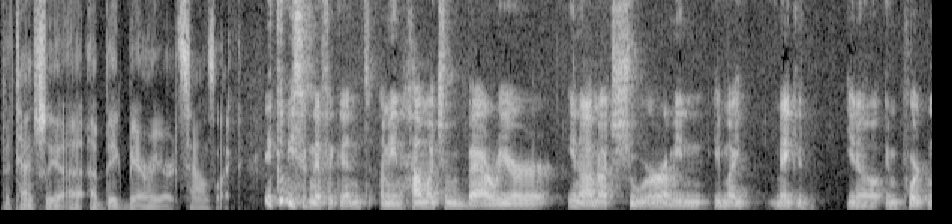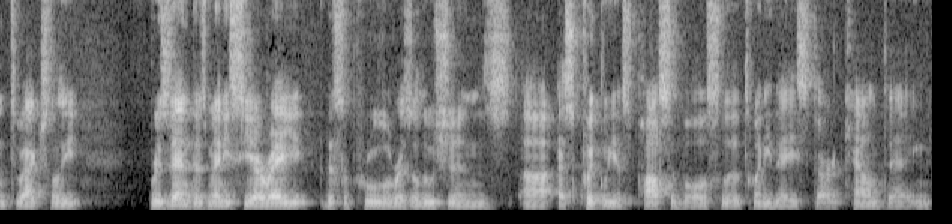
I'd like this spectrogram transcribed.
potentially a, a, big barrier. It sounds like it could be significant. I mean, how much of a barrier? You know, I'm not sure. I mean, it might make it you know important to actually present as many CRA disapproval resolutions uh, as quickly as possible, so the 20 days start counting.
